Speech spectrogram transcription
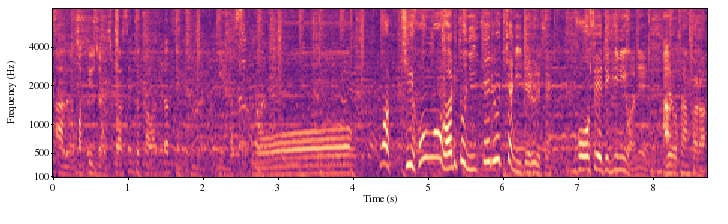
あの、まあ、98%変わったというふうに見えます。まあ、基本は割と似てるっちゃ似てるですね。構成的にはね03から。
